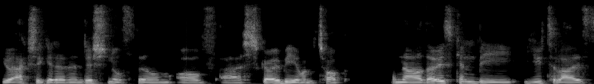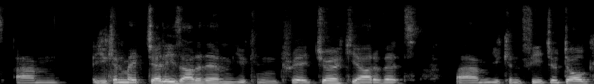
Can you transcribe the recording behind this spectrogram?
you actually get an additional film of uh, SCOBY on top And now, those can be utilized. Um, you can make jellies out of them. You can create jerky out of it. Um, you can feed your dog.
